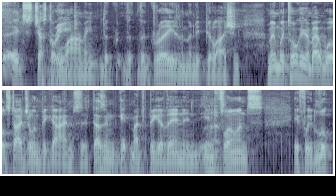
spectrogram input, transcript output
it's just greed. alarming the, the, the greed and the manipulation. I mean, we're talking about world stage Olympic games. It doesn't get much bigger than in influence. No. If we look,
